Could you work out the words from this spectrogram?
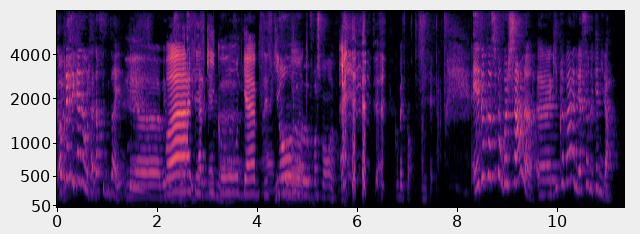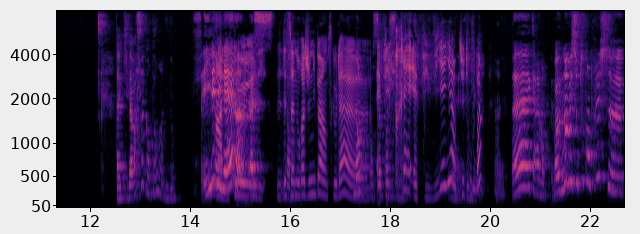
Après, c'est canon, j'adore ces boucles d'oreilles. Mais, euh, mais bon, c'est ce qui même, euh, compte, Gab, c'est ce qui non, compte. euh, franchement, euh, complètement, en effet. Et donc ensuite, on voit Charles euh, qui prépare l'anniversaire de Camilla, euh, qui va avoir 50 ans, hein, dis donc. Et il est Non, alors vénère que parce-. Ça nous rajeunit pas, hein, parce que là, Non, euh, elle fait vrai, elle fait vieillard, Ouais, tu trouves pas? ouais. Ouais, carrément. Bah, non, mais surtout qu'en plus, euh,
